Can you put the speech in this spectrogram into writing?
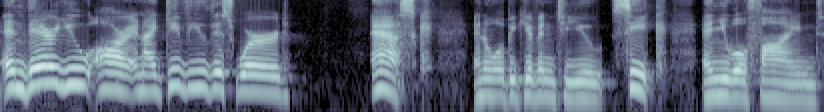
And there you are. And I give you this word ask, and it will be given to you. Seek, and you will find.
